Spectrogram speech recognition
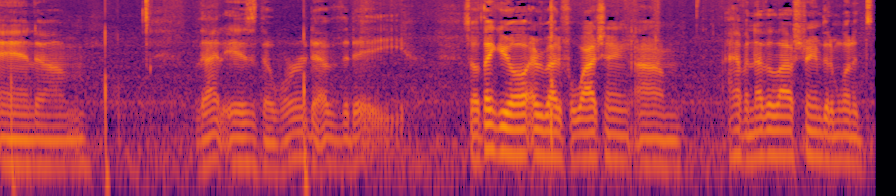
and um, that is the word of the day. So thank you all, everybody, for watching. Um, I have another live stream that I'm going to,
